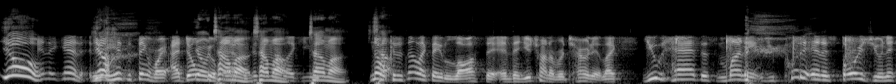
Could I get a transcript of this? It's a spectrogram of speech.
Yo, And again, Yo. here's the thing, right? I don't yo, feel time bad out, time out, like you- time out. No, because it's not like they lost it and then you're trying to return it. Like you had this money, you put it in a storage unit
